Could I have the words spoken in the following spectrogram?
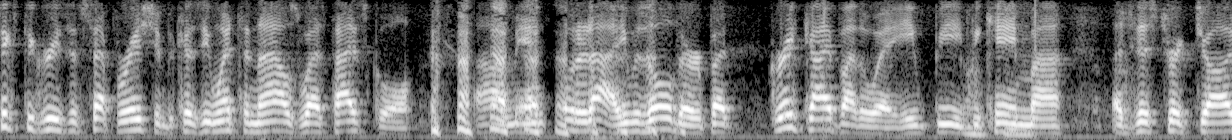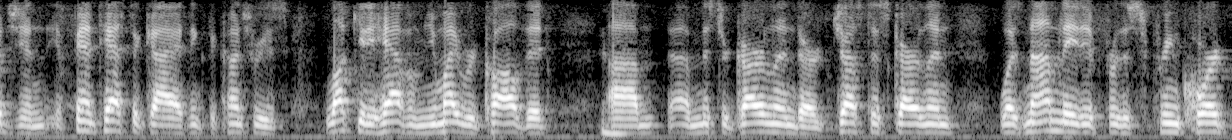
six degrees of separation because he went to Niles West High School, um, and so did I. He was older, but great guy, by the way. He, he became uh, a district judge and a fantastic guy. I think the country is lucky to have him. You might recall that um, uh, Mr. Garland or Justice Garland was nominated for the Supreme Court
